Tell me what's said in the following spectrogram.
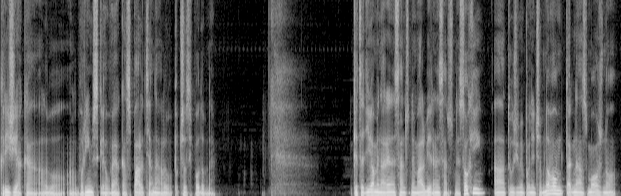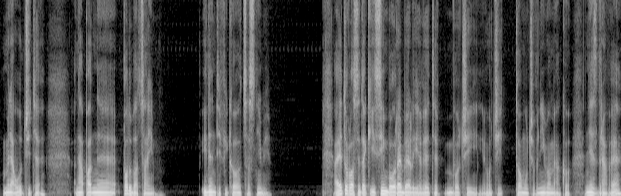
krížiaka alebo, alebo rímskeho vojaka, Spartiana alebo čosi podobné. Keď sa dívame na renesančné malby, renesančné sochy a túžime po niečom novom, tak nás možno, mňa určite, napadne podobať sa im. Identifikovať sa s nimi. A je to vlastne taký symbol rebelie, viete, voči, voči tomu, čo vnímame ako nezdravé,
